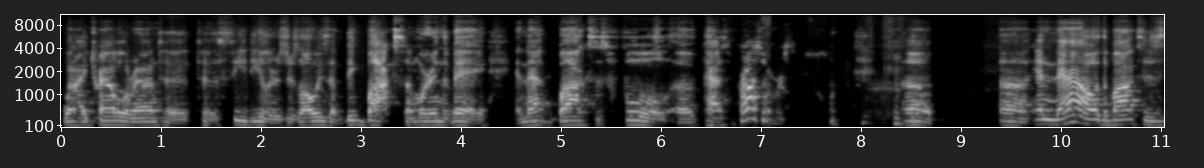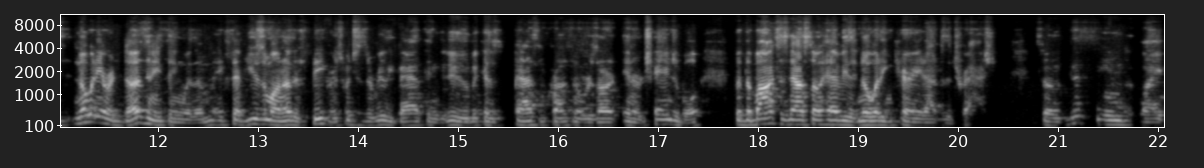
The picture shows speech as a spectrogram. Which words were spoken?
when I travel around to, to see dealers, there's always a big box somewhere in the bay, and that box is full of passive crossovers. uh, uh, and now the boxes, nobody ever does anything with them except use them on other speakers, which is a really bad thing to do because passive crossovers aren't interchangeable. But the box is now so heavy that nobody can carry it out to the trash. So this seemed like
